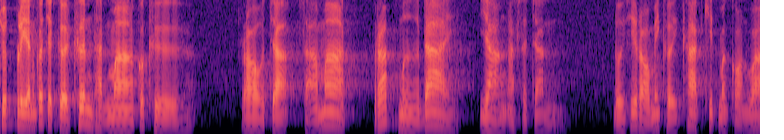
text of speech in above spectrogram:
จุดเปลี่ยนก็จะเกิดขึ้นถัดมาก็คือ เราจะสามารถรับมือได้อย่างอัศจรรย์ โดยที่เราไม่เคยคาดคิดมาก่อนว่า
